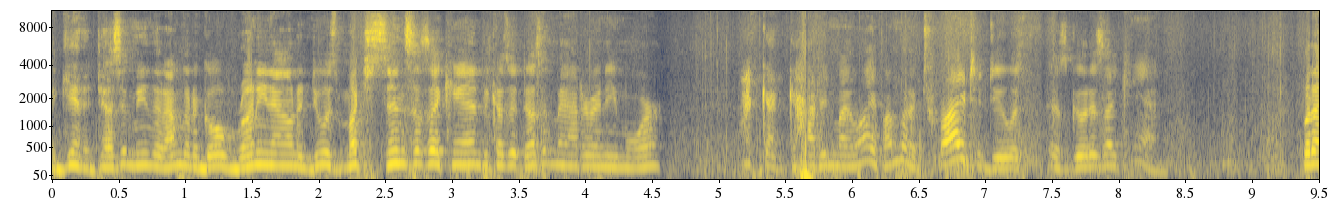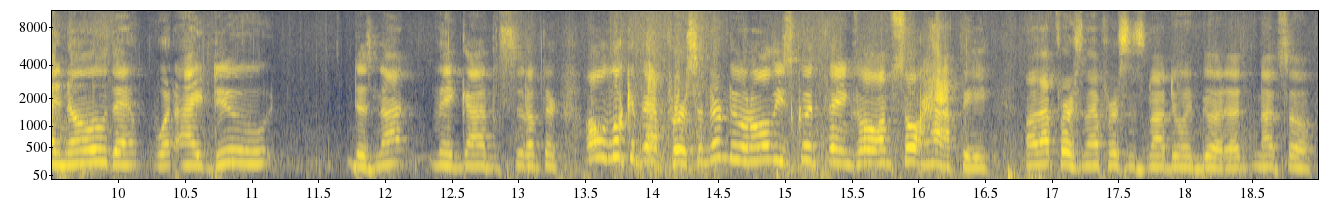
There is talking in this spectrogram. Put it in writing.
Again, it doesn't mean that I'm going to go running out and do as much sins as I can because it doesn't matter anymore. I've got God in my life. I'm going to try to do as, as good as I can. But I know that what I do does not make God sit up there, oh, look at that person. They're doing all these good things. Oh, I'm so happy. Oh, that person, that person's not doing good. Uh, not so,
